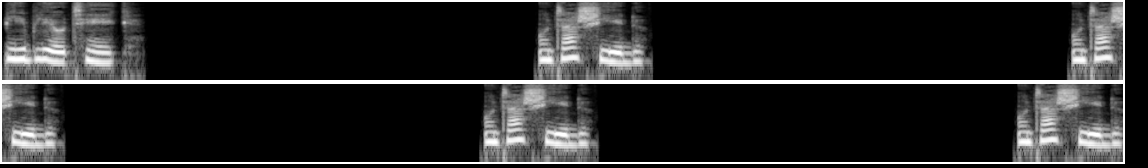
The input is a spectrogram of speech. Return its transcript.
Bibliothek Unterschied. Unterschied. Unterschied. Unterschied.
